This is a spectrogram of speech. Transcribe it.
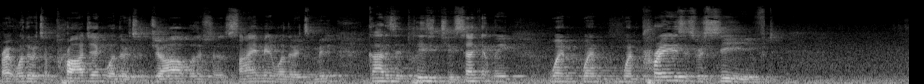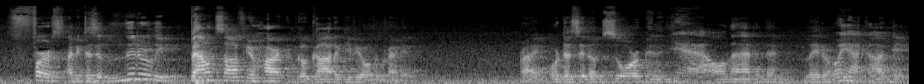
right? Whether it's a project, whether it's a job, whether it's an assignment, whether it's a God, is it pleasing to you? Secondly, when, when, when praise is received, first, I mean, does it literally bounce off your heart and go, God, I give you all the credit? Right? Or does it absorb it and yeah, all that, and then later, oh yeah, God, hey,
